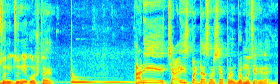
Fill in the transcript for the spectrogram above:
जुनी जुनी गोष्ट आहेत. आणि चाळीस पन्नास वर्षापर्यंत ब्रह्मचारी राहिला.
